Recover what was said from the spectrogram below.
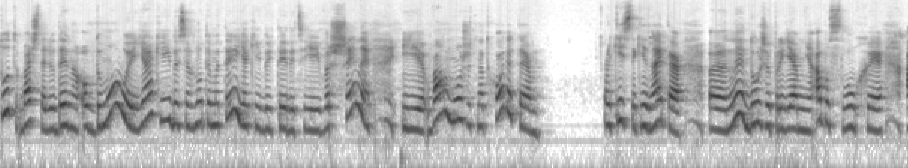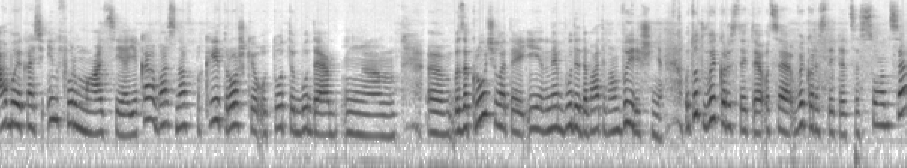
Тут, бачите, людина обдумовує, як їй досягнути мети, як їй дійти до цієї вершини, і вам можуть надходити. Якісь такі, знаєте, е, не дуже приємні або слухи, або якась інформація, яка вас навпаки трошки отут буде е, закручувати і не буде давати вам вирішення. Отут використайте оце, використайте це сонце.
